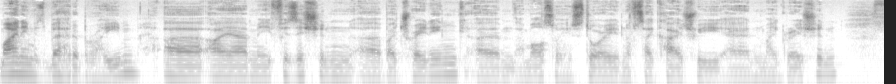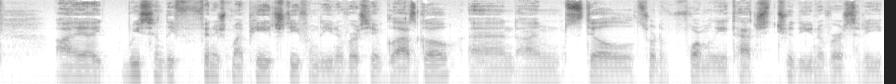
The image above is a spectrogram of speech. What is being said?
My name is Baher Ibrahim. Uh, I am a physician uh, by training. Um, I'm also a historian of psychiatry and migration. I recently finished my PhD from the University of Glasgow, and I'm still sort of formally attached to the university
